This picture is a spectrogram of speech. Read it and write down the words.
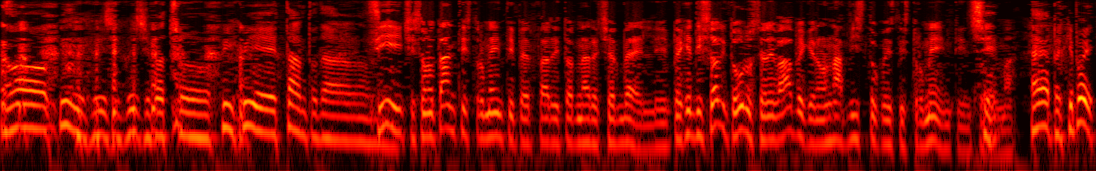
No, qui, qui, ci- qui ci faccio, qui, qui è tanto da... Sì, ci sono tanti strumenti per far ritornare cervelli, perché di solito uno se ne va perché non ha visto questi strumenti, Sì. insomma. Eh, perché poi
